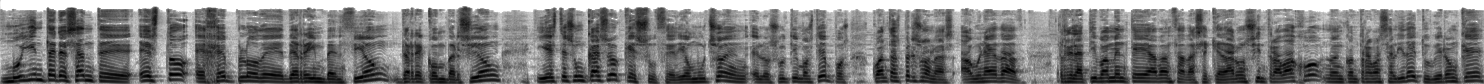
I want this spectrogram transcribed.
Muy interesante esto, ejemplo de, de reinvención, de reconversión, y este es un caso que sucedió mucho en, en los últimos tiempos. ¿Cuántas personas a una edad relativamente avanzada se quedaron sin trabajo, no encontraban salida y tuvieron que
